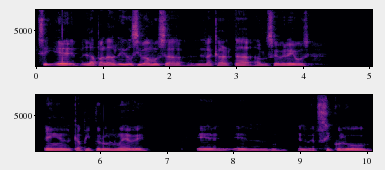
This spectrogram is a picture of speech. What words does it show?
Sí, eh, la palabra de Dios, si vamos a la carta a los hebreos, en el capítulo 9, eh, el, versículo,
